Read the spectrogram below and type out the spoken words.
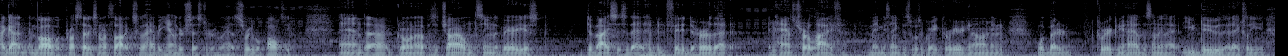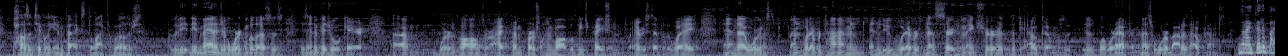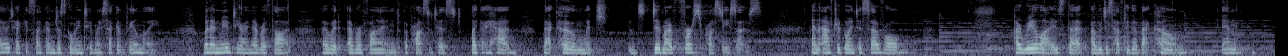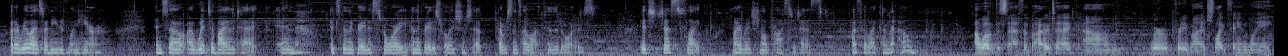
I got involved with prosthetics and orthotics because I have a younger sister who has cerebral palsy. And uh, growing up as a child and seeing the various devices that had been fitted to her that enhanced her life made me think this was a great career, you know? I mean, what better career can you have than something that you do that actually positively impacts the life of others? The, the advantage of working with us is, is individual care. Um, we're involved, or I am personally involved with each patient from every step of the way, and uh, we're going to spend whatever time and, and do whatever is necessary to make sure that the outcomes is what we're after. I mean, that's what we're about is outcomes. When I go to biotech, it's like I'm just going to my second family. When I moved here, I never thought I would ever find a prosthetist like I had back home, which did my first prosthesis. And after going to several, I realized that I would just have to go back home. And, but I realized I needed one here. And so I went to biotech, and it's been the greatest story and the greatest relationship ever since I walked through the doors. It's just like my original prosthetist. I feel like I'm at home. I love the staff at biotech. Um, we're pretty much like family.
